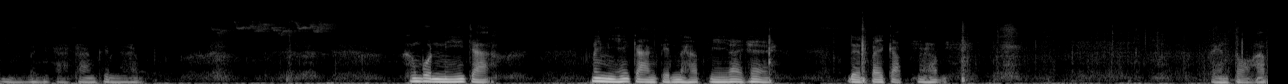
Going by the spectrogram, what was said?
อืมบรรยากาศทาง ขึ้นนะครับ ข้างบนนี้จะไม่มีให้กางเต็นท์นะครับ มีได้แค่เดินไปกลับนะครับไปกันต่อครับ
